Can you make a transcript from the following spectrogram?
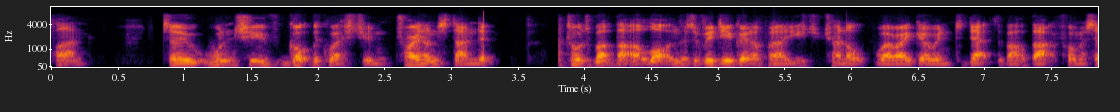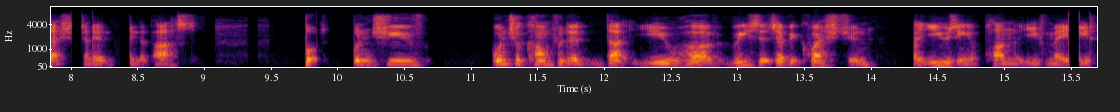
plan. So once you've got the question, try and understand it. I talked about that a lot, and there's a video going up on our YouTube channel where I go into depth about that from a session in, in the past. But once you've once you're confident that you have researched every question by using a plan that you've made,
